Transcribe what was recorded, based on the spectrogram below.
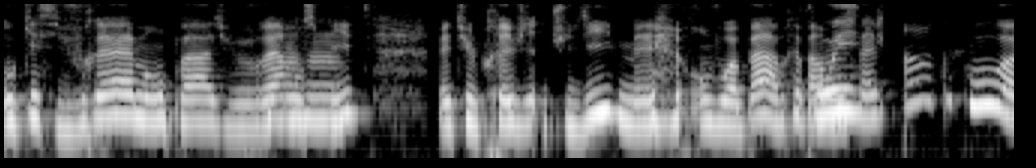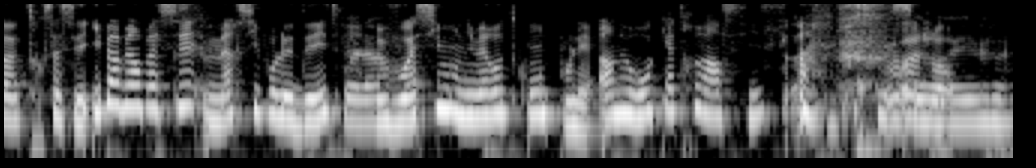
ok, si vraiment pas, tu veux vraiment mhm. split, mais tu le préviens, tu dis, mais on voit pas après par message. Ah, coucou, euh, ça s'est hyper bien passé, merci pour le date. Voici mon numéro de compte pour les 1,86€. tu vois, genre. Horrible.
